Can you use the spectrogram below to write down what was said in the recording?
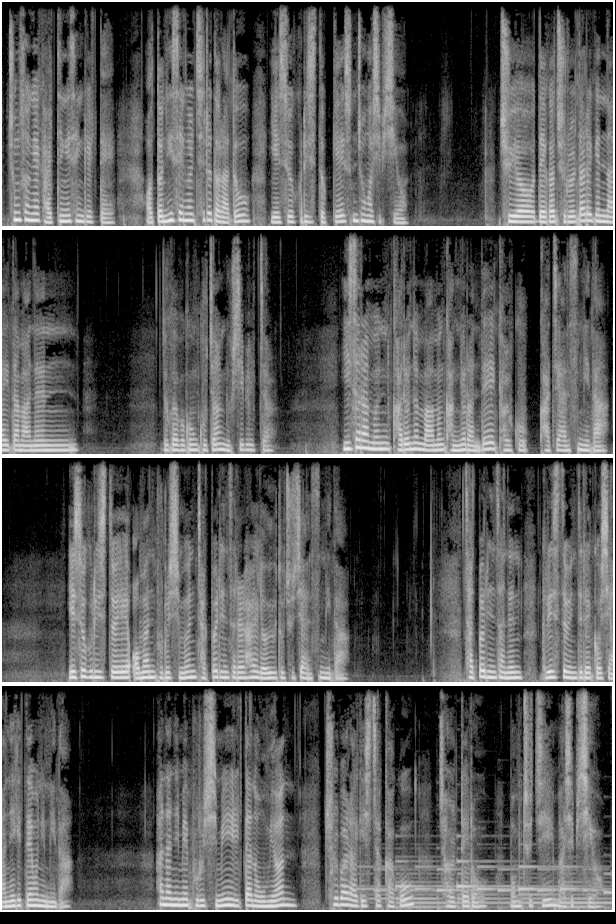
충성의 갈등이 생길 때 어떤 희생을 치르더라도 예수 그리스도께 순종하십시오. 주여 내가 주를 따르겠나이다마는 누가복음 9장 61절 이 사람은 가려는 마음은 강렬한데 결국 가지 않습니다. 예수 그리스도의 엄한 부르심은 작별 인사를 할 여유도 주지 않습니다. 작별 인사는 그리스도인들의 것이 아니기 때문입니다. 하나님의 부르심이 일단 오면 출발하기 시작하고 절대로 멈추지 마십시오.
